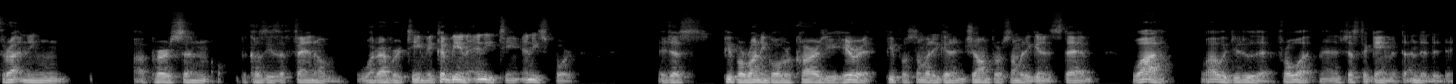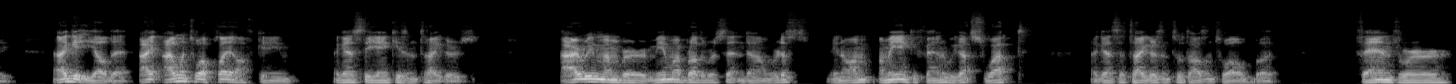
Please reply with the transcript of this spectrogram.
threatening a person because he's a fan of whatever team. It could be in any team, any sport. It just people running over cars. You hear it. People, somebody getting jumped or somebody getting stabbed. Why? Why would you do that? For what, man? It's just a game at the end of the day. I get yelled at. I, I went to a playoff game against the Yankees and Tigers. I remember me and my brother were sitting down. We're just, you know, I'm I'm a Yankee fan. We got swept against the Tigers in 2012, but fans were,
